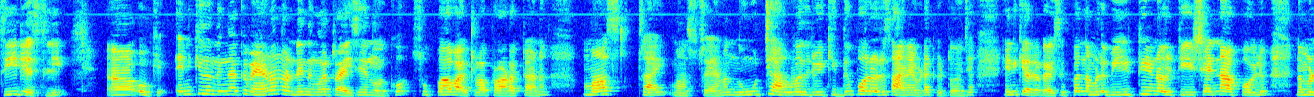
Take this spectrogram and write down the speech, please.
സീരിയസ്ലി ഓക്കെ എനിക്കിത് നിങ്ങൾക്ക് വേണമെന്നുണ്ടെങ്കിൽ നിങ്ങൾ ട്രൈ ചെയ്ത് നോക്കൂ. സൂപ്പർ ആയിട്ടുള്ള പ്രോഡക്റ്റാണ് മസ്റ്റ് ട്രൈ മസ്റ്റ് ട്രൈ കാരണം നൂറ്റി അറുപത് രൂപയ്ക്ക് ഇതുപോലെ ഒരു സാധനം എവിടെ കിട്ടുമെന്ന് വെച്ചാൽ എനിക്കറിയാം കൈസ് ഇപ്പം നമ്മൾ വീട്ടിൽ നിന്ന് ഒരു ടീഷർട്ടിനാ പോലും നമ്മൾ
